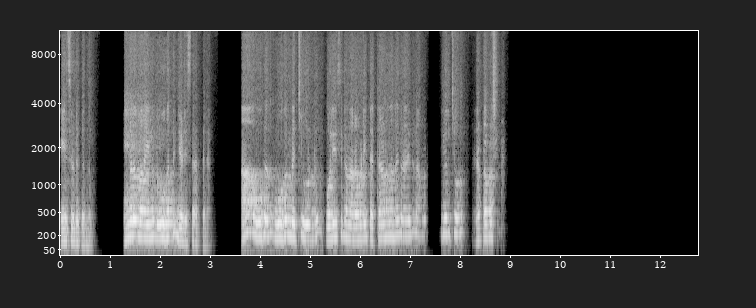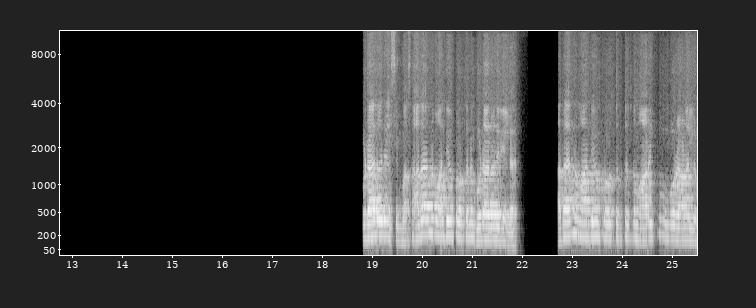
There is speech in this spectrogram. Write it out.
കേസ് എടുക്കുന്നത്. നിങ്ങൾ പറയുന്നത് ഊഹത്തിന്റെ അടിസ്ഥാനത്തിലാണ്. ആ ഊഹ ഊഹം വെച്ചുകൊണ്ട് പോലീസിന്റെ നടപടി തെറ്റാണെന്നുണ്ടെങ്കിൽ അതിന്റെ നടപടി സ്വീകരിച്ചോളൂ. അതിനെന്താ പ്രശ്നം? ഗൂഢാലോചന സിനിമ. സാധാരണ മാധ്യമ പ്രവർത്തനം ഗൂഢാലോചനയല്ല. സാധാരണ മാധ്യമ പ്രവർത്തനത്തിൽ നിന്ന് മാറിപ്പോകുമ്പോഴാണല്ലോ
